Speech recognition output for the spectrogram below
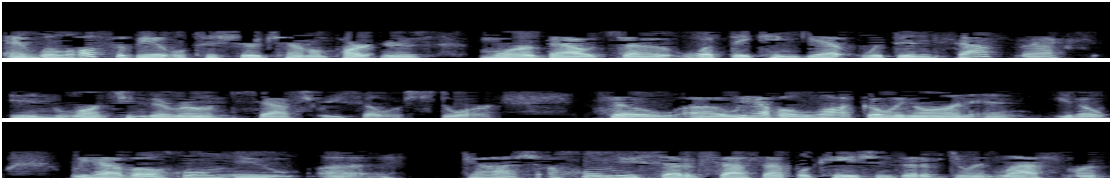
And we'll also be able to show channel partners more about uh, what they can get within SaaSmax in launching their own SaaS reseller store. So uh, we have a lot going on, and you know we have a whole new, uh, gosh, a whole new set of SaaS applications that have joined last month,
